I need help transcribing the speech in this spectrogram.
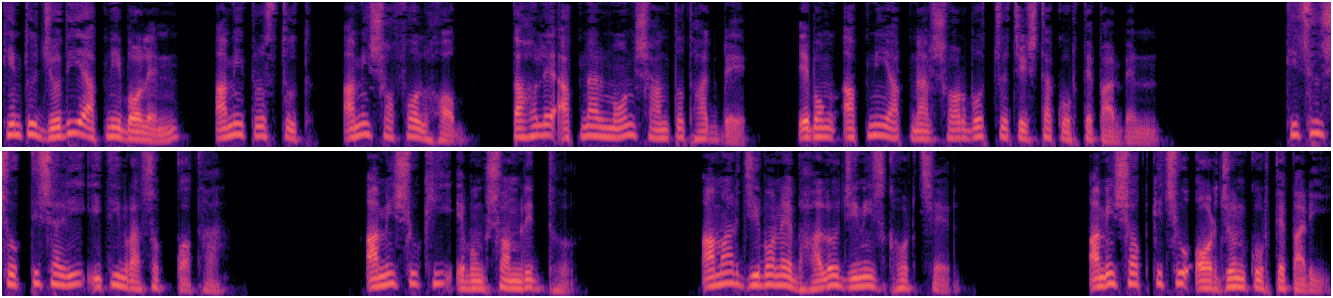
কিন্তু যদি আপনি বলেন আমি প্রস্তুত, আমি সফল হব, তাহলে আপনার মন শান্ত থাকবে, এবং আপনি আপনার সর্বোচ্চ চেষ্টা করতে পারবেন। কিছু শক্তিশালী ইতিবাচক কথা। আমি সুখী এবং সমৃদ্ধ। আমার জীবনে ভালো জিনিস ঘটছে। আমি সবকিছু অর্জন করতে পারি।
